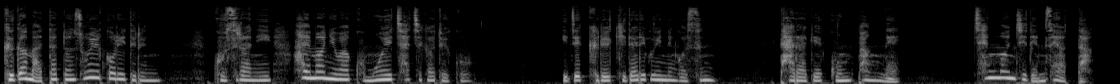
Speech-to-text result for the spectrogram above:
그가 맡았던 소일거리들은 고스란히 할머니와 고모의 차지가 되고, 이제 그를 기다리고 있는 것은 다락의 곰팡내, 책먼지 냄새였다.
